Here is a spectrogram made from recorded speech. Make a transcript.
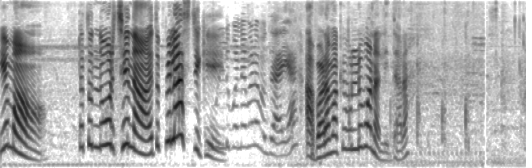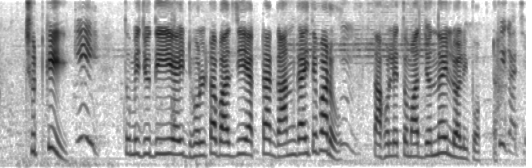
ইয়ে মা এটা তো নড়ছে না এ তো আয়া? আবার আমাকে উল্লু বানালি দাঁড়া। ছুটকি তুমি যদি এই ঢোলটা বাজিয়ে একটা গান গাইতে পারো তাহলে তোমার জন্য এই ললিপপটা। ঠিক আছে।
